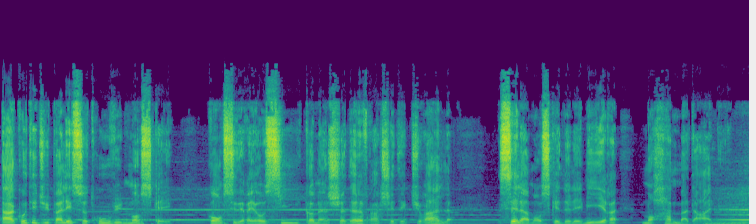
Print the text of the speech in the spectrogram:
À côté du palais se trouve une mosquée, considérée aussi comme un chef-d'œuvre architectural. C'est la mosquée de l'émir Mohammed Ali.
